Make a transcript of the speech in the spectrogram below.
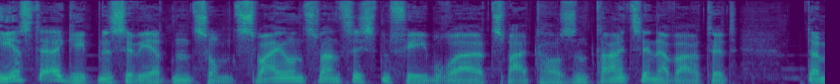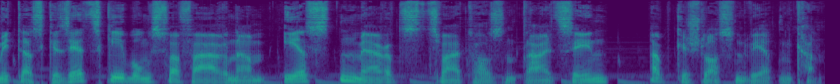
Erste Ergebnisse werden zum 22. Februar 2013 erwartet, damit das Gesetzgebungsverfahren am 1. März 2013 abgeschlossen werden kann.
